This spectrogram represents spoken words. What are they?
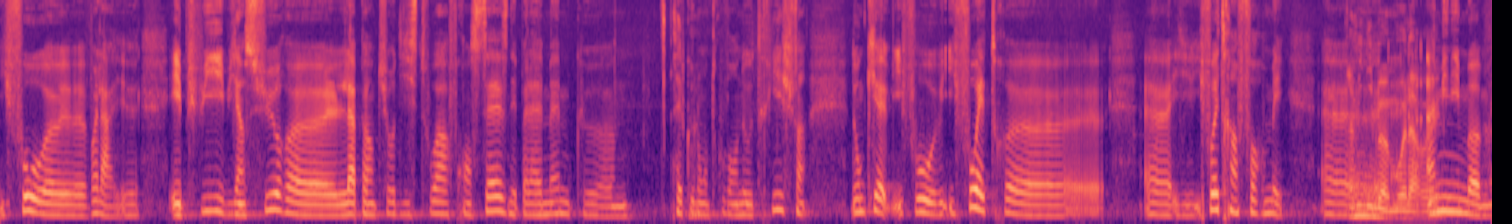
il faut, euh, voilà. Euh, et puis, bien sûr, euh, la peinture d'histoire française n'est pas la même que celle que l'on trouve en Autriche. Enfin, donc, il faut, il faut être, il faut être informé. un minimum, voilà. Un minimum.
